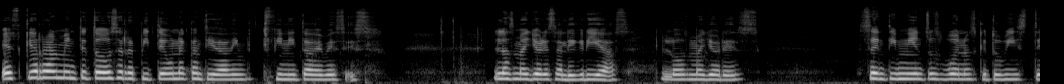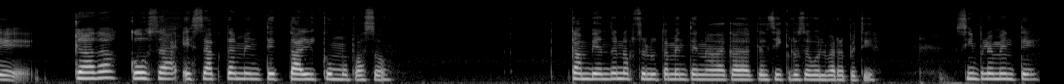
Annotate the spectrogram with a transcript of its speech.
es que realmente todo se repite una cantidad infinita de veces. Las mayores alegrías, los mayores sentimientos buenos que tuviste, cada cosa exactamente tal y como pasó, cambiando en absolutamente nada cada que el ciclo se vuelva a repetir. Simplemente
